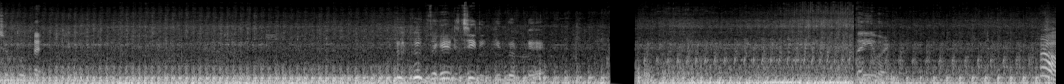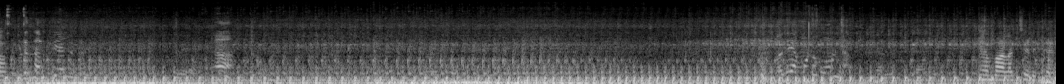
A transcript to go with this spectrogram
ചുക്കുട്ടൻ പേടിച്ചിരിക്കുന്നുണ്ട് ആ ഇവിടെ നിർത്തിയാലും. ആ ഞാൻ വളച്ചെടുക്കാൻ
